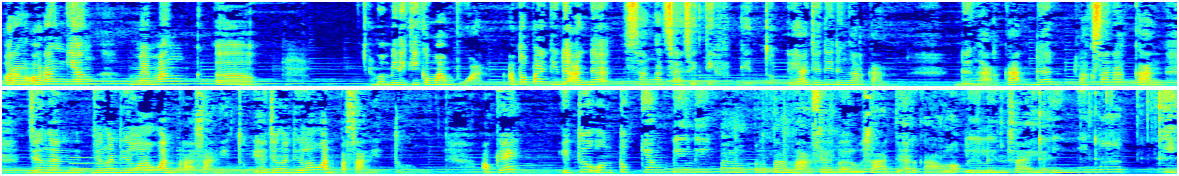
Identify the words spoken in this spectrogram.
orang-orang yang memang uh, memiliki kemampuan atau paling tidak Anda sangat sensitif gitu ya. Jadi dengarkan dengarkan dan laksanakan. Jangan jangan dilawan perasaan itu ya, jangan dilawan pesan itu. Oke, itu untuk yang pilih file pertama. Saya baru sadar kalau lilin saya ini mati.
